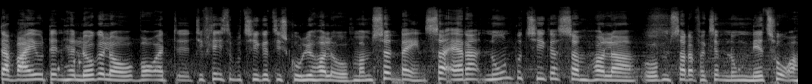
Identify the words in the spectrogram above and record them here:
der var jo den her lukkelov, hvor at øh, de fleste butikker, de skulle jo holde åben om søndagen. Så er der nogle butikker, som holder åben. Så er der for eksempel nogle nettoer,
